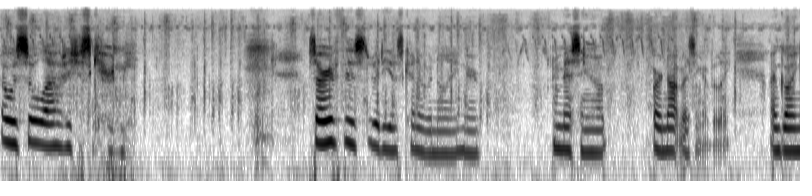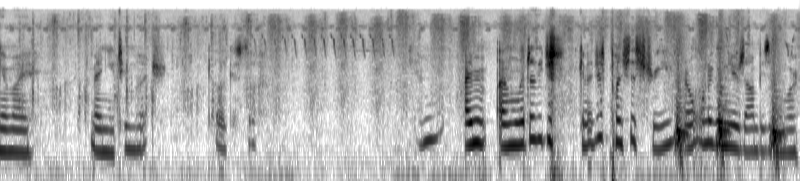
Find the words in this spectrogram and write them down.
That was so loud, it just scared me. Sorry if this video is kind of annoying or messing up. Or not messing up, but like, I'm going in my menu too much to look at stuff. I'm, I'm, I'm literally just, can I just punch this tree? I don't want to go near zombies anymore.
